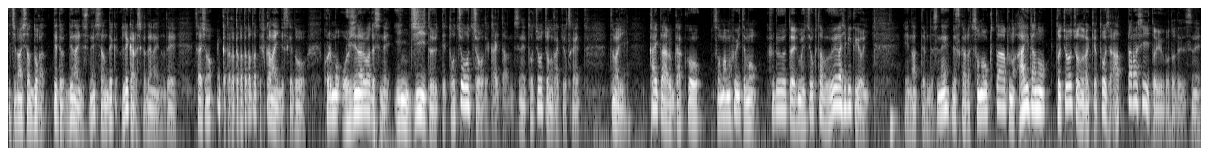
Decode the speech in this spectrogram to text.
一番下のドが出て出ないんですね。下のレからしか出ないので最初のガタガタガタガタって吹かないんですけどこれもオリジナルはですね in G といって都庁長で書いてあるんですね。都庁長の楽器を使えつまり書いてある楽をそのまま吹いてもフルートよりも1オクターブ上が響くようになってるんですね。ですからそのオクターブの間の都庁長の楽器が当時あったらしいということでですね、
